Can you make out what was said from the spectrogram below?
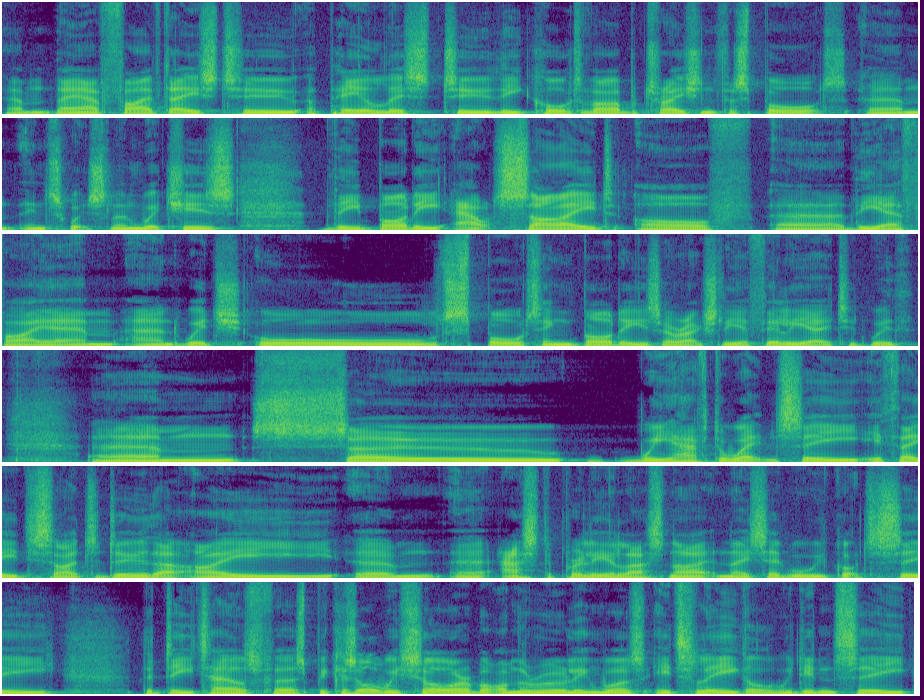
Um, they have five days to appeal this to the Court of Arbitration for Sport um, in Switzerland, which is the body outside of uh, the FIM and which all sporting bodies are actually affiliated with. Um, so we have to wait and see if they decide to do that. I um, uh, asked Aprilia last night, and they said, "Well, we've got to see the details first because all we saw about on the ruling was it's legal. We didn't see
